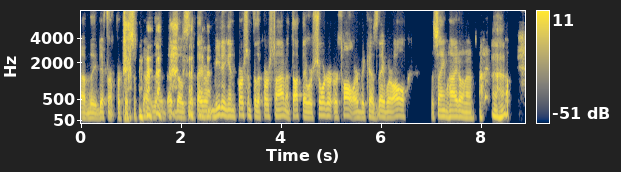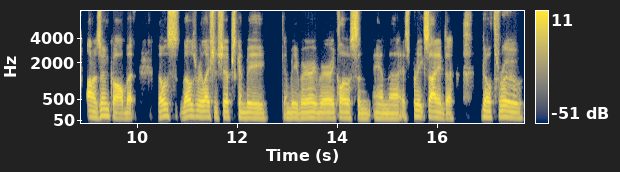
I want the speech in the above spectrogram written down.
of the different participants those that they were meeting in person for the first time and thought they were shorter or taller because they were all the same height on a Uh-huh. on a Zoom call, but those those relationships can be can be very very close, and and uh, it's pretty exciting to go through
